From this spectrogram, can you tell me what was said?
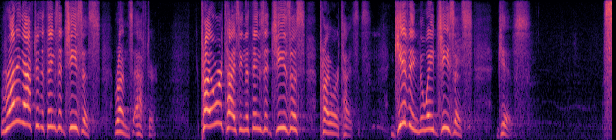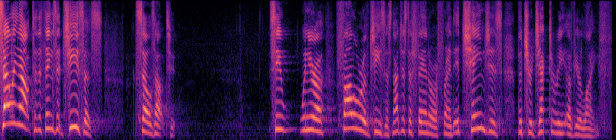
running after the things that Jesus runs after, prioritizing the things that Jesus prioritizes, giving the way Jesus gives, selling out to the things that Jesus sells out to. See, when you're a follower of Jesus, not just a fan or a friend, it changes the trajectory of your life.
